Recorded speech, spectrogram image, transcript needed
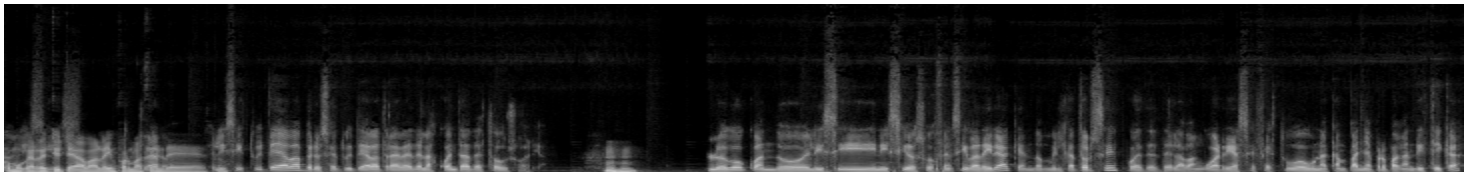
como que retuiteaba la información de... El ISIS tuiteaba, pero se tuiteaba a través de las cuentas de estos usuarios. Luego, cuando el ISIS inició su ofensiva de Irak en 2014, pues desde la vanguardia se efectuó una campaña propagandística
